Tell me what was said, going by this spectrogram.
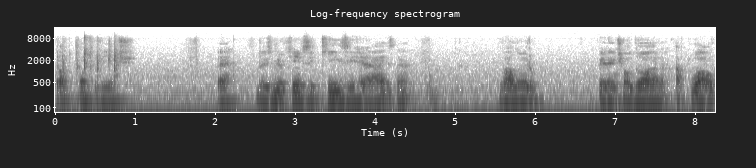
4.20. É, 2.515 reais, né? Valor perante ao dólar atual,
